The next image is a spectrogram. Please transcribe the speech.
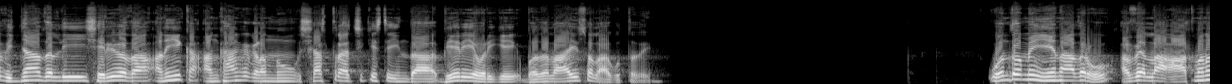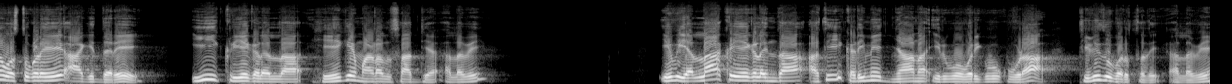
ವಿಜ್ಞಾನದಲ್ಲಿ ಶರೀರದ ಅನೇಕ ಅಂಗಾಂಗಗಳನ್ನು ಶಸ್ತ್ರ ಚಿಕಿತ್ಸೆಯಿಂದ ಬೇರೆಯವರಿಗೆ ಬದಲಾಯಿಸಲಾಗುತ್ತದೆ. ಒಂದೊಮ್ಮೆ ಏನಾದರೂ ಅವೆಲ್ಲ ಆತ್ಮನ ವಸ್ತುಗಳೇ ಆಗಿದ್ದರೆ ಈ ಕ್ರಿಯೆಗಳೆಲ್ಲ ಹೇಗೆ ಮಾಡಲು ಸಾಧ್ಯ ಅಲ್ಲವೇ? ಇವು ಎಲ್ಲ ಕ್ರಿಯೆಗಳಿಂದ ಅತಿ ಕಡಿಮೆ ಜ್ಞಾನ ಇರುವವರಿಗೂ ಕೂಡ ತಿಳಿದು ಬರುತ್ತದೆ ಅಲ್ಲವೇ?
